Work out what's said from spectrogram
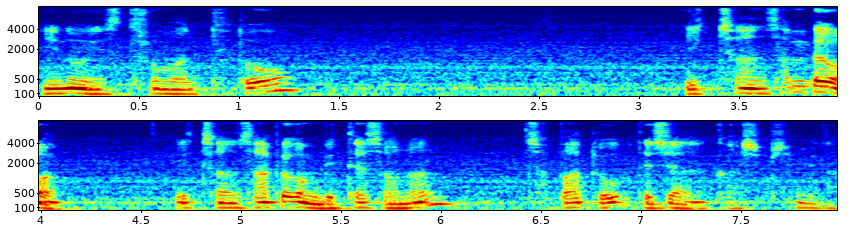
이노 인스트루먼트도 2,300원 2,400원 밑에서는 잡아도 되지 않을까 싶습니다.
